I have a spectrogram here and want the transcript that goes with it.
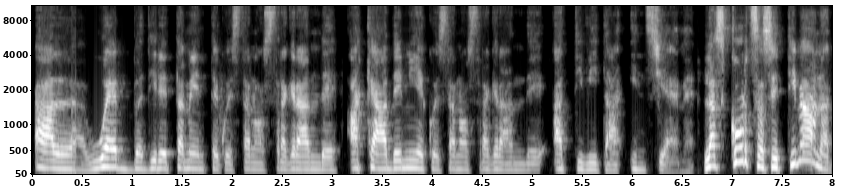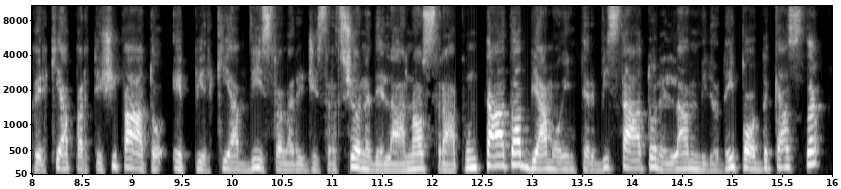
al web direttamente questa nostra grande academy e questa nostra grande attività insieme. La scorsa settimana per chi ha partecipato e per chi ha visto la registrazione della nostra puntata abbiamo intervistato nell'ambito dei podcast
